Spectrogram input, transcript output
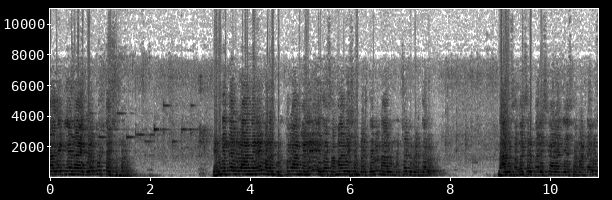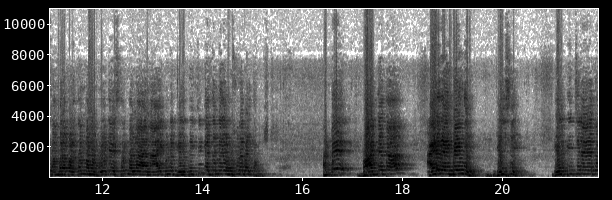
రాజకీయ నాయకులు గుర్తొస్తున్నారు. ఎన్నికలు రాగానే మనం గుర్తు రాగానే ఏదో సమావేశం పెడతారు నాలుగు ముచ్చట్లు పెడతారు. నాలుగు సమస్యలు పరిష్కారం చేస్తామంటారు. సంబరపడతాం మనం ఓటేస్తాం మళ్ళీ ఆ నాయకుడిని గెలిపించి గద్దె మీద కూర్చుని పెడతాం. అంటే బాధ్యత ఆయనది అయిపోయింది గెలిచి. గెలిపించిన ఆయనతో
